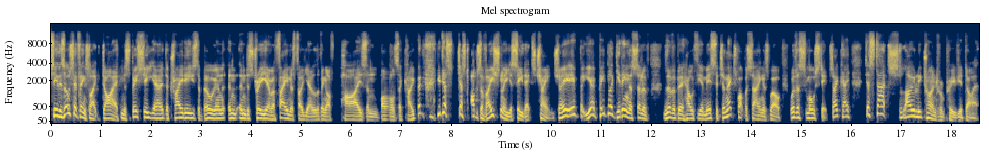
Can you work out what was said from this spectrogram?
See, there's also things like diet, and especially you know the tradies, the building in, industry, you know, are famous for you know living off pies and bottles of coke. But you just just observationally, you see that's changed. But yeah, people are getting the sort of live a bit healthier message, and that's what we're saying as well with the small steps. Okay, just start slowly trying to improve your diet.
